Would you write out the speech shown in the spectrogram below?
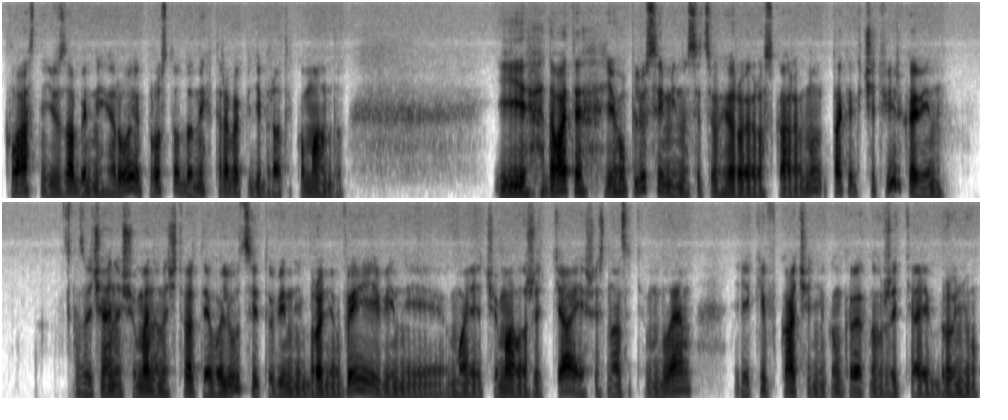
класні юзабельні герої, просто до них треба підібрати команду. І давайте його плюси і мінуси цього героя розкажемо. Ну, так як четвірка він, звичайно, що в мене на четвертій еволюції, то він і броньовий, він і має чимало життя, і 16 емблем, які вкачені конкретно в життя і в броню,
